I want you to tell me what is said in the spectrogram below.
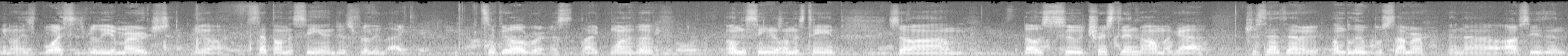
you know his voice has really emerged. You know, stepped on the scene and just really like took it over as like one of the only seniors on this team. So um, those two, Tristan, oh my God, Tristan has had an unbelievable summer and uh, off season.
